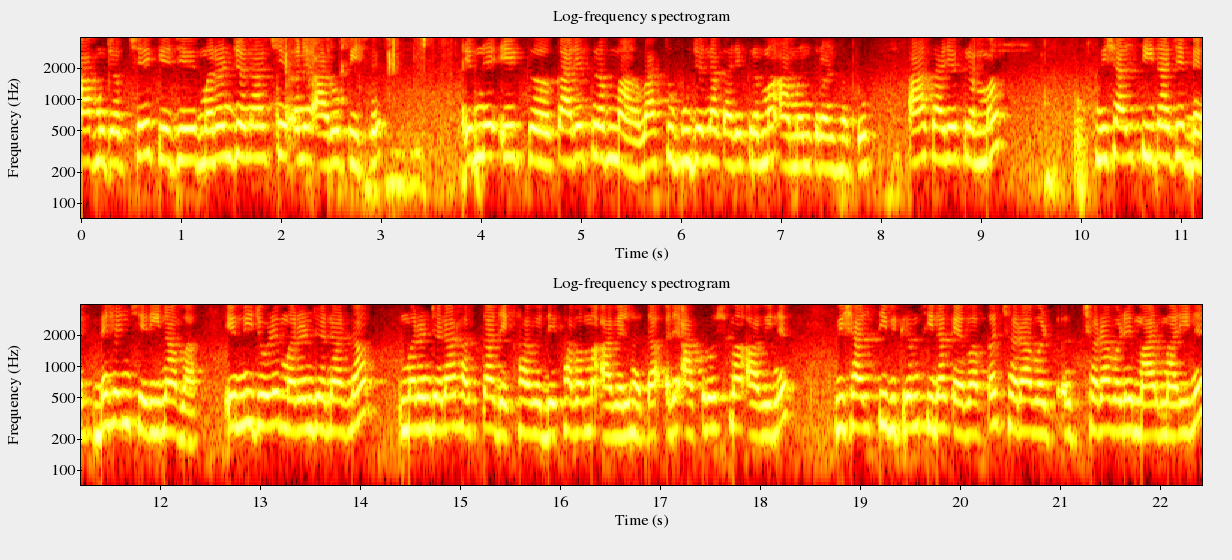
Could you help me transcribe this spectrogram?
આ મુજબ છે કે જે મરણ જનાર છે અને આરોપી છે, એમને એક કાર્યક્રમમાં, વાસ્તુ પૂજનના કાર્યક્રમમાં આમંત્રણ હતું. આ કાર્યક્રમમાં વિશાલસિંહના જે બહેન છે, રીનાબા, એમની જોડે મરણ જનારના, મરણ જનાર હસતા દેખાવે, દેખાવામાં આવેલ હતા અને આક્રોશમાં આવીને વિશાલસિંહ વિક્રમસિંહના કહેવા પર છરા વડે માર મારીને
